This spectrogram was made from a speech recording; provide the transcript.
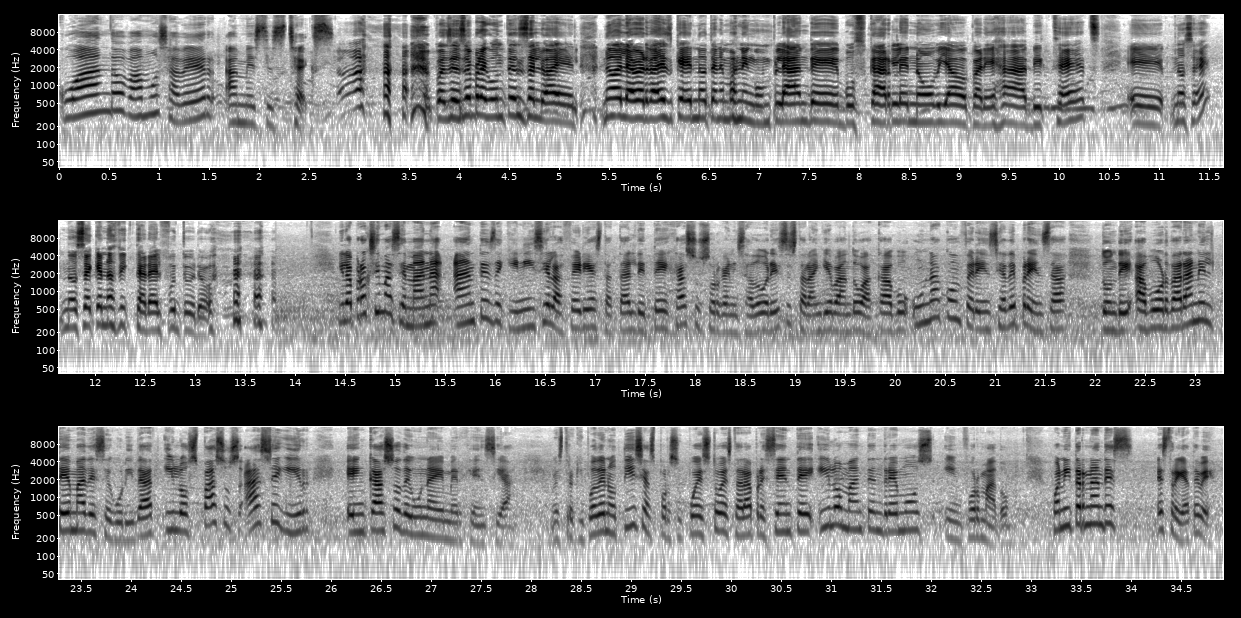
¿Cuándo vamos a ver a Mrs. Tex? Pues eso pregúntenselo a él. No, la verdad es que no tenemos ningún plan de buscarle novia o pareja a Big Tex. Eh, no sé, no sé qué nos dictará el futuro. Y la próxima semana, antes de que inicie la Feria Estatal de Texas, sus organizadores estarán llevando a cabo una conferencia de prensa donde abordarán el tema de seguridad y los pasos a seguir en caso de una emergencia. Nuestro equipo de noticias, por supuesto, estará presente y lo mantendremos informado. Juanita Hernández, Estrella TV.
